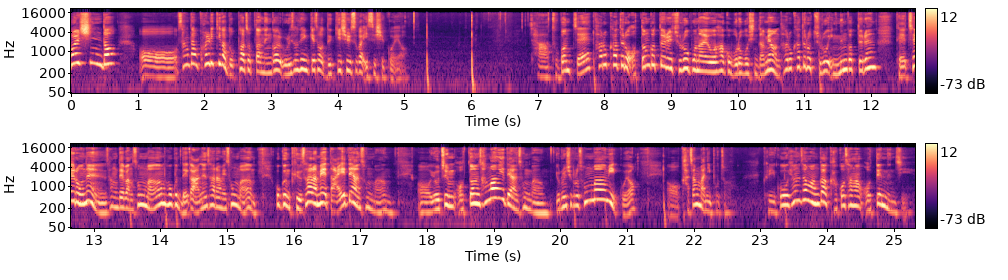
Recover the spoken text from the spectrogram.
훨씬 더 어, 상담 quality가 높아졌다는 걸 우리 선생님께서 느끼실 수가 있으실 거예요. 자, 두 번째, 타로 카드로 어떤 것들을 주로 보나요? 하고 물어보신다면 타로 카드로 주로 읽는 것들은 대체로는 상대방 속마음 혹은 내가 아는 사람의 속마음 혹은 그 사람의 나에 대한 속마음 어, 요즘 어떤 상황에 대한 속마음 이런 식으로 속마음이 있고요. 어, 가장 많이 보죠. 그리고 현 상황과 과거 상황 어땠는지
